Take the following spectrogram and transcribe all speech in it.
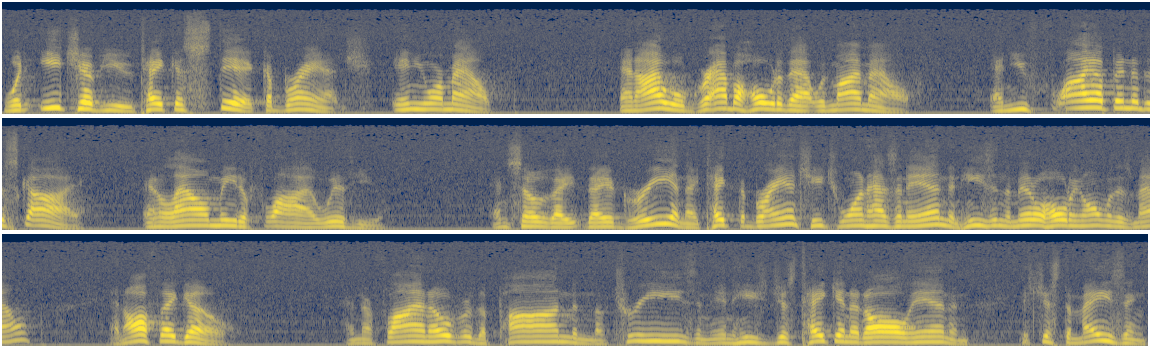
would each of you take a stick, a branch, in your mouth, and I will grab a hold of that with my mouth, and you fly up into the sky and allow me to fly with you. And so they, they agree and they take the branch. Each one has an end, and he's in the middle holding on with his mouth. And off they go. And they're flying over the pond and the trees, and, and he's just taking it all in, and it's just amazing.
